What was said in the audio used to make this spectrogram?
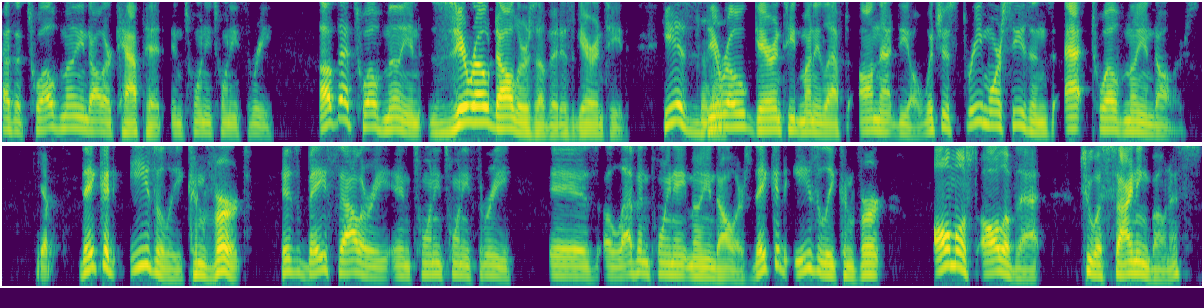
has a $12 million cap hit in 2023. Of that 12 million, zero dollars of it is guaranteed. He has Mhm. 0 guaranteed money left on that deal, which is three more seasons at $12 million. Yep. They could easily convert his base salary in 2023 is $11.8 million. They could easily convert almost all of that to a signing bonus,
